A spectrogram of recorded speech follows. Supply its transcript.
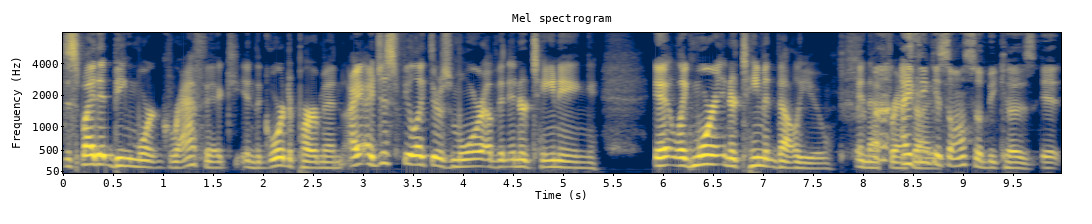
despite it being more graphic in the gore department, I, I just feel like there's more of an entertaining it like more entertainment value in that franchise. I think it's also because it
